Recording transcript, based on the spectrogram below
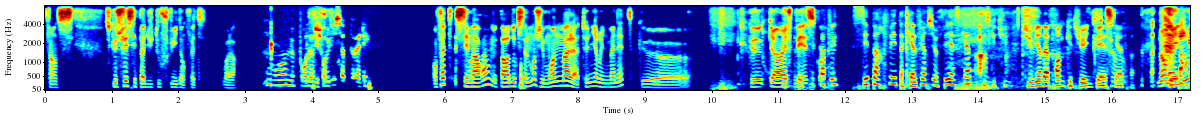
Enfin, ce que je fais, c'est pas du tout fluide en fait. Voilà. Ouais, mais pour la survie, ça peut aller. En fait, c'est marrant, mais paradoxalement, j'ai moins de mal à tenir une manette que euh, qu'un FPS C'est quoi. parfait, c'est parfait, t'as qu'à le faire sur PS4 parce que tu, je viens d'apprendre que tu as une PS4. Non mais oui,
